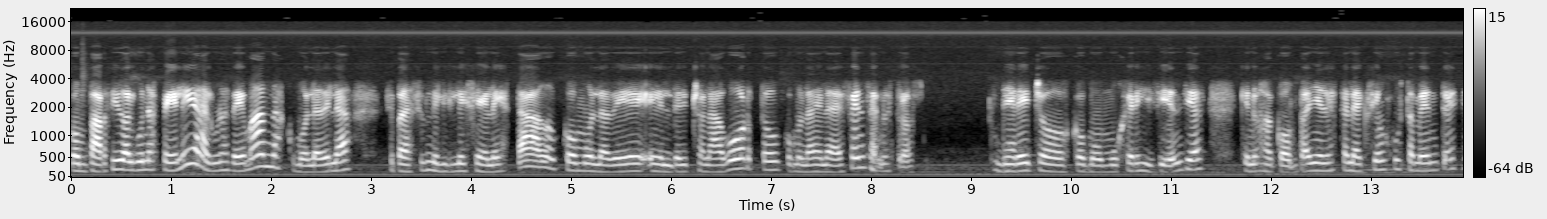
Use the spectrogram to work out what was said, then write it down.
compartido algunas peleas, algunas demandas, como la de la separación de la Iglesia y del Estado, como la del derecho al aborto, como la de la defensa de nuestros derechos como mujeres y ciencias que nos acompañan en esta elección justamente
